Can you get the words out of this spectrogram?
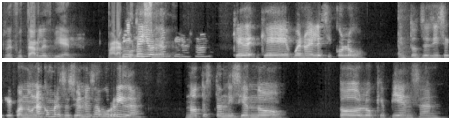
refutarles bien para dice Jordan Peterson que, que, bueno, él es psicólogo, entonces dice que cuando una conversación es aburrida, no te están diciendo todo lo que piensan,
